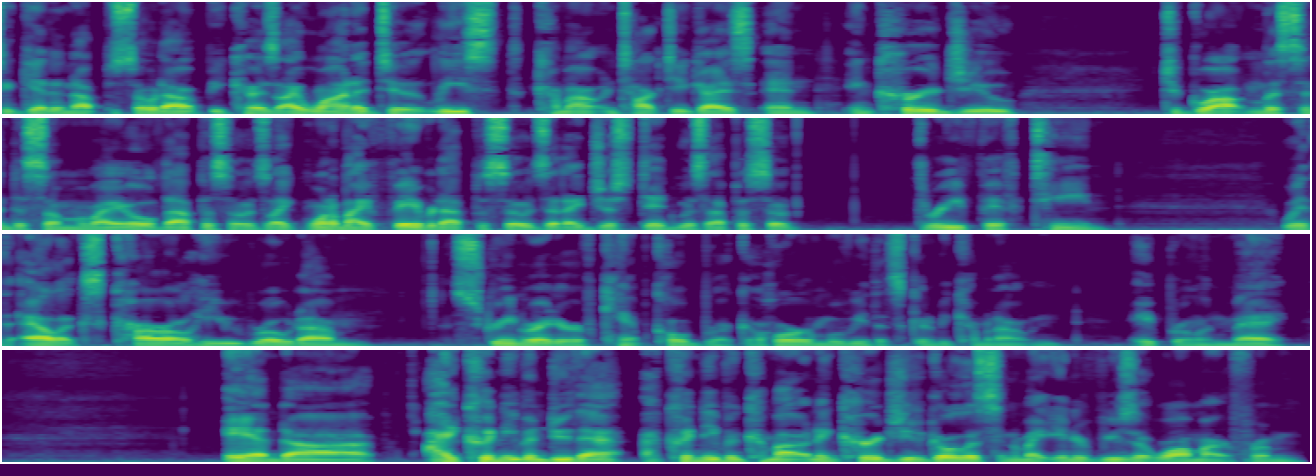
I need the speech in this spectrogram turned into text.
to get an episode out because I wanted to at least come out and talk to you guys and encourage you to go out and listen to some of my old episodes. Like one of my favorite episodes that I just did was episode 315 with Alex Carl. He wrote um screenwriter of Camp Coldbrook, a horror movie that's going to be coming out in April and May. And uh, I couldn't even do that. I couldn't even come out and encourage you to go listen to my interviews at Walmart from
